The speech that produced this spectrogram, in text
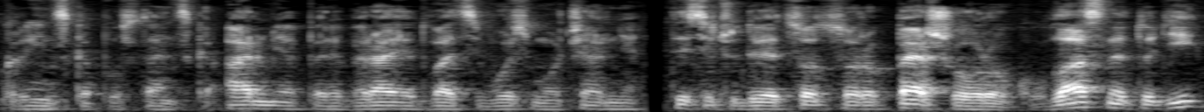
Українська повстанська армія перебирає 28 червня 1941 року. Власне, тоді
